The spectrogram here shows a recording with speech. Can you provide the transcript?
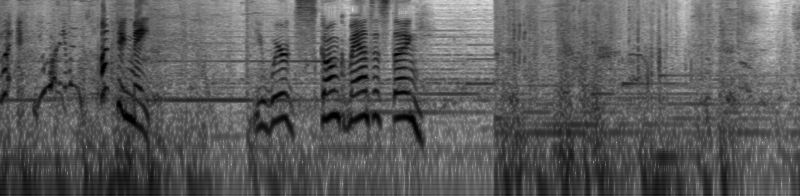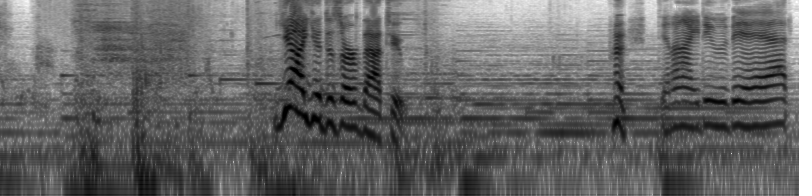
What? You weren't even touching me! You weird skunk mantis thing. Yeah, you deserve that too. Didn't I do that?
